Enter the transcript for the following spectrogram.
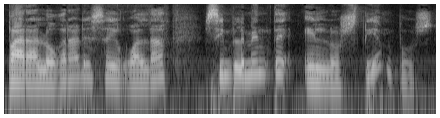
para lograr esa igualdad simplemente en los tiempos.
